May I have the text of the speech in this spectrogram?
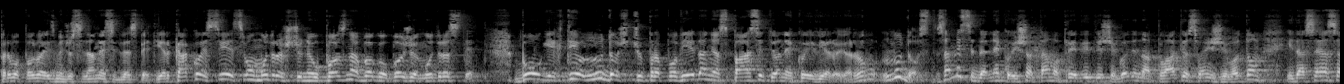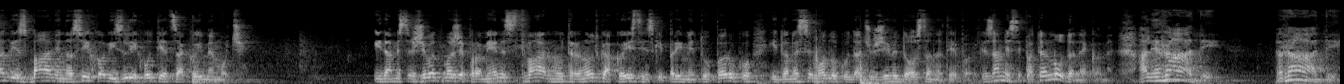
prvo pogled između 17 i 25 Jer kako je svijet svojom mudrošću ne upozna Boga u Božoj mudrosti? Bog je htio ludošću propovjedanja spasiti one koji vjeruju. Ludost. Zamisli da je neko išao tamo prije 2000 godina Platio svojim životom I da se ja sad izbavljen od svih ovih zlih utjeca koji me muči i da mi se život može promijeniti stvarno u trenutku ako istinski primim tu poruku I donesem odluku da ću živjeti na te poruke. Zamisli, pa to je ludo nekome. Ali radi Radi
